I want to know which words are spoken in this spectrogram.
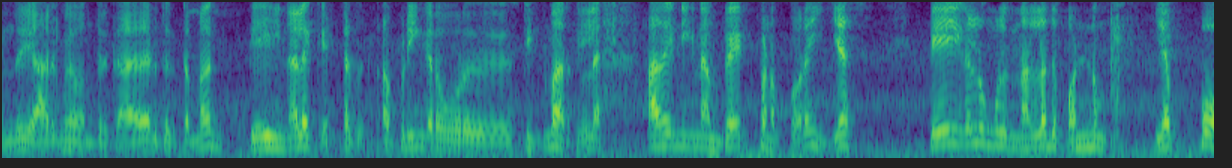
வந்து யாருமே வந்திருக்கு. அதை எடுத்துக்கிட்டோம்னா பேயினால கெட்டது அப்படிங்கிற ஒரு ஸ்டிக்மா இருக்குல்ல அதை இன்னைக்கு நான் பிரேக் பண்ண போறேன். எஸ் பேய்கள் உங்களுக்கு நல்லது பண்ணும். எப்போ?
